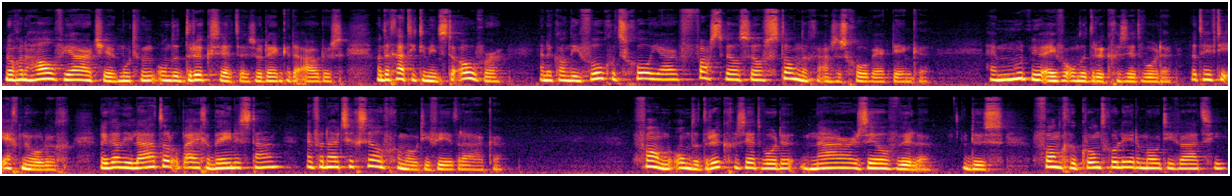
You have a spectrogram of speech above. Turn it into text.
Nog een half jaartje moeten we hem onder druk zetten, zo denken de ouders, want dan gaat hij tenminste over. En dan kan hij volgend schooljaar vast wel zelfstandig aan zijn schoolwerk denken. Hij moet nu even onder druk gezet worden, dat heeft hij echt nodig. Dan kan hij later op eigen benen staan en vanuit zichzelf gemotiveerd raken. Van onder druk gezet worden naar zelf willen. Dus van gecontroleerde motivatie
